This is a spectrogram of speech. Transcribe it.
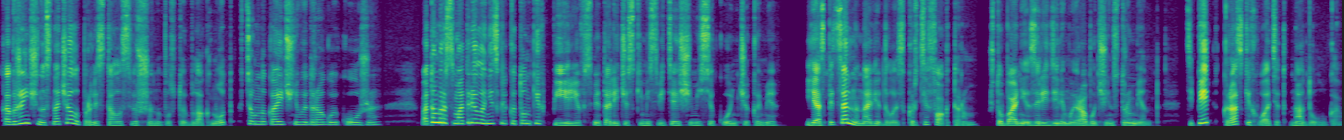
как женщина сначала пролистала совершенно пустой блокнот в темно-коричневой дорогой коже, потом рассмотрела несколько тонких перьев с металлическими светящимися кончиками. Я специально наведалась к артефакторам, чтобы они зарядили мой рабочий инструмент. Теперь краски хватит надолго.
